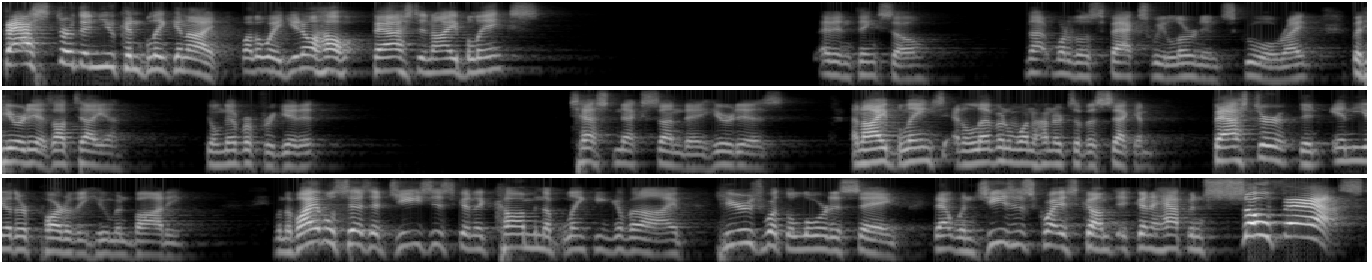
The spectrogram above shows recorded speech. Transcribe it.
faster than you can blink an eye. By the way, do you know how fast an eye blinks? I didn't think so. Not one of those facts we learn in school, right? But here it is. I'll tell you. You'll never forget it. Test next Sunday. Here it is. An eye blinks at 11 one hundredths of a second, faster than any other part of the human body. When the Bible says that Jesus is going to come in the blinking of an eye, here's what the Lord is saying that when Jesus Christ comes, it's going to happen so fast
